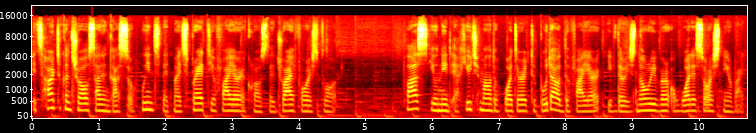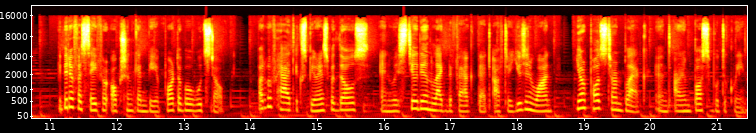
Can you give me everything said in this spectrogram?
It's hard to control sudden gusts of wind that might spread your fire across the dry forest floor. Plus, you'll need a huge amount of water to put out the fire if there is no river or water source nearby. A bit of a safer option can be a portable wood stove, but we've had experience with those, and we still didn't like the fact that after using one, your pots turn black and are impossible to clean,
